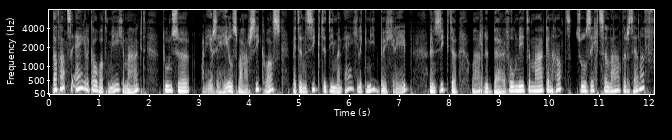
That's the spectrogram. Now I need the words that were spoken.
Dat had ze eigenlijk al wat meegemaakt toen ze, wanneer ze heel zwaar ziek was, met een ziekte die men eigenlijk niet begreep, een ziekte waar de duivel mee te maken had, zo zegt ze later zelf,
